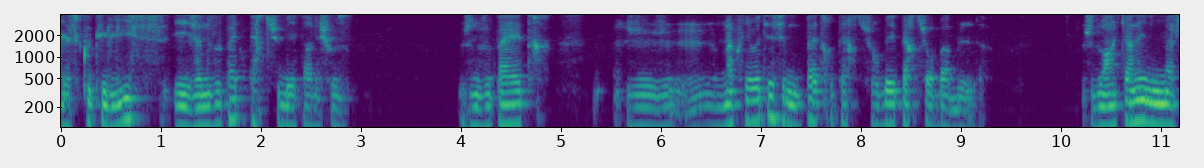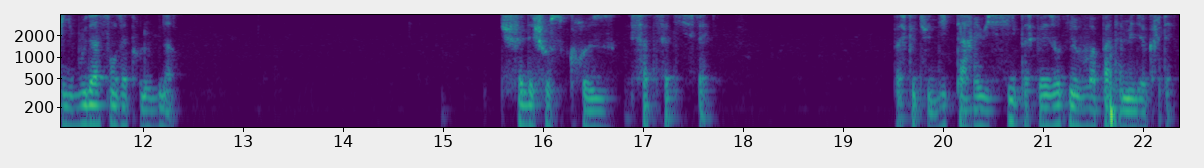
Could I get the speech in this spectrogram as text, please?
il y a ce côté lisse et je ne veux pas être perturbé par les choses. Je ne veux pas être ma priorité, c'est de ne pas être perturbé, perturbable. Je dois incarner une image du Bouddha sans être le Bouddha. Tu fais des choses creuses et ça te satisfait. Parce que tu dis que tu as réussi, parce que les autres ne voient pas ta médiocrité.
